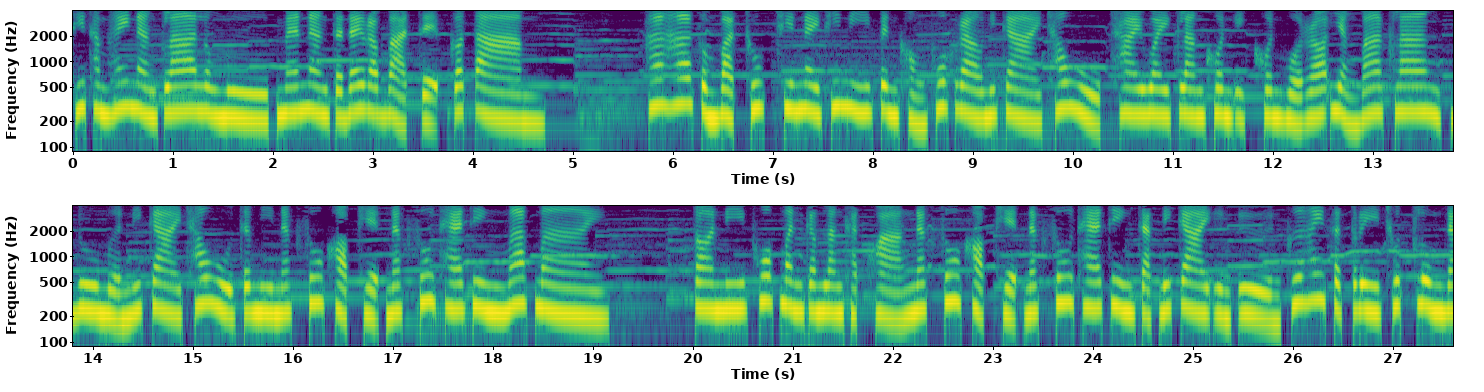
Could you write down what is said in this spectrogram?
ที่ทำให้นางกล้าลงมือ แม้นางจะได้รับบาดเจ็บก็ตามห้าห้าสมบัติทุกชิ้นในที่นี้เป็นของพวกเรานิกายเช่าหูชายวัยกลางคนอีกคนหัวเราะอย่างบ้าคลั่ง ดูเหมือนนิกายเช่าหูจะมีนักสู้ขอบเขตนักสู้แท้จริงมากมาย ตอนนี้พวกมันกำลังขัดขวางนักสู้ขอบเขตนักสู้แท้จริงจากนิกายอื่นๆ เพื่อให้สตรีชุดคลุมด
